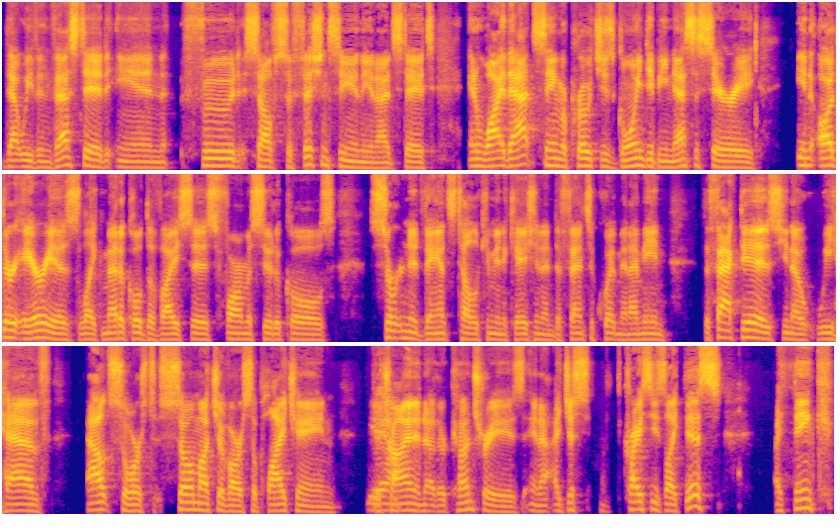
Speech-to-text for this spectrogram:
that we've invested in food self sufficiency in the United States and why that same approach is going to be necessary in other areas like medical devices, pharmaceuticals, certain advanced telecommunication and defense equipment. I mean, the fact is, you know, we have outsourced so much of our supply chain yeah. to China and other countries. And I just, crises like this, I think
